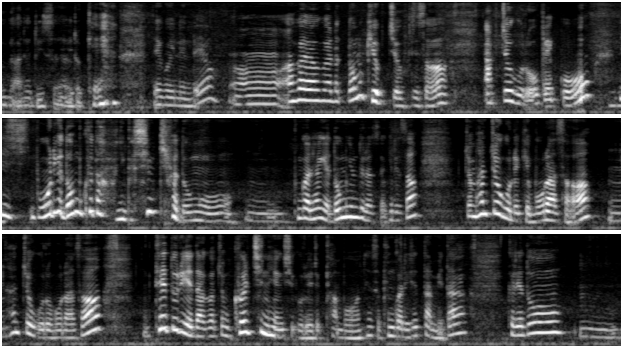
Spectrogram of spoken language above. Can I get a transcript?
여기 아래도 있어요. 이렇게 내고 있는데요. 어, 아가가 너무 귀엽죠. 그래서 앞쪽으로 뺐고 머리가 너무 크다 보니까 심기가 너무 음, 분갈이 하기가 너무 힘들었어요. 그래서 좀 한쪽으로 이렇게 몰아서 음, 한쪽으로 몰아서 테두리에다가 좀 걸치는 형식으로 이렇게 한번 해서 분갈이를 했답니다. 그래도 음,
